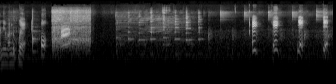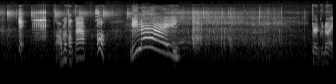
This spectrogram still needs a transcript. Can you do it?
อันนี้มันลูกแบะโอ้อะเอ๊ะเอ๊ะเจ๊เจ๊เจ๊สองมาสองกราบโอ้ลีเลยช่วยกูด้วย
